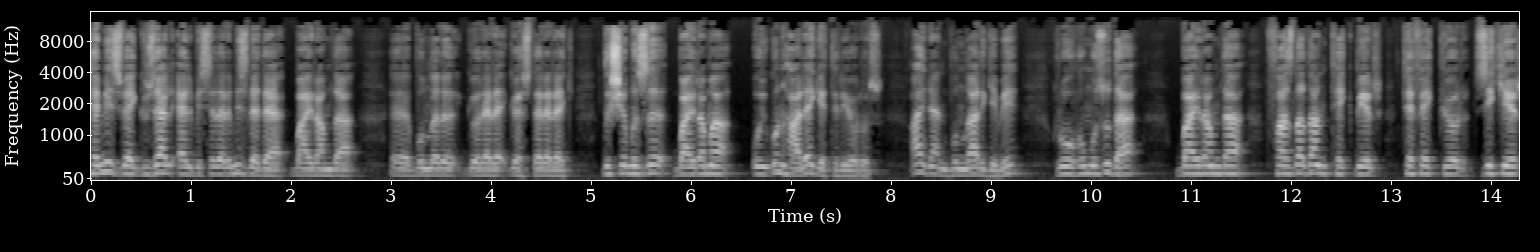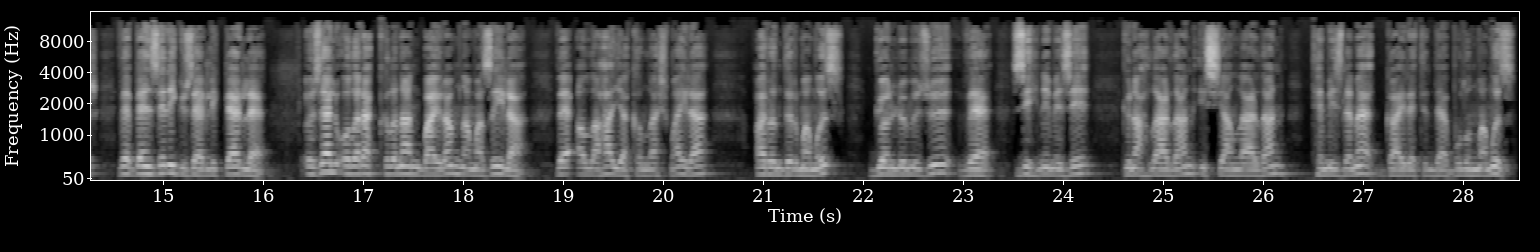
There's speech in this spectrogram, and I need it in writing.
temiz ve güzel elbiselerimizle de bayramda e, bunları görerek, göstererek dışımızı bayrama uygun hale getiriyoruz. Aynen bunlar gibi ruhumuzu da bayramda fazladan tekbir, tefekkür, zikir ve benzeri güzelliklerle, özel olarak kılınan bayram namazıyla ve Allah'a yakınlaşmayla arındırmamız, gönlümüzü ve zihnimizi günahlardan, isyanlardan temizleme gayretinde bulunmamız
